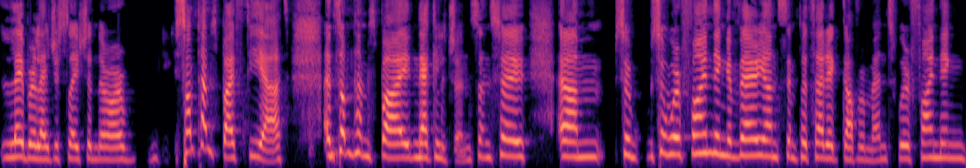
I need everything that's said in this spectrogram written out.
labor legislation. There are sometimes by fiat and sometimes by negligence. And so, um, so, so we're finding a very unsympathetic government. We're finding,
